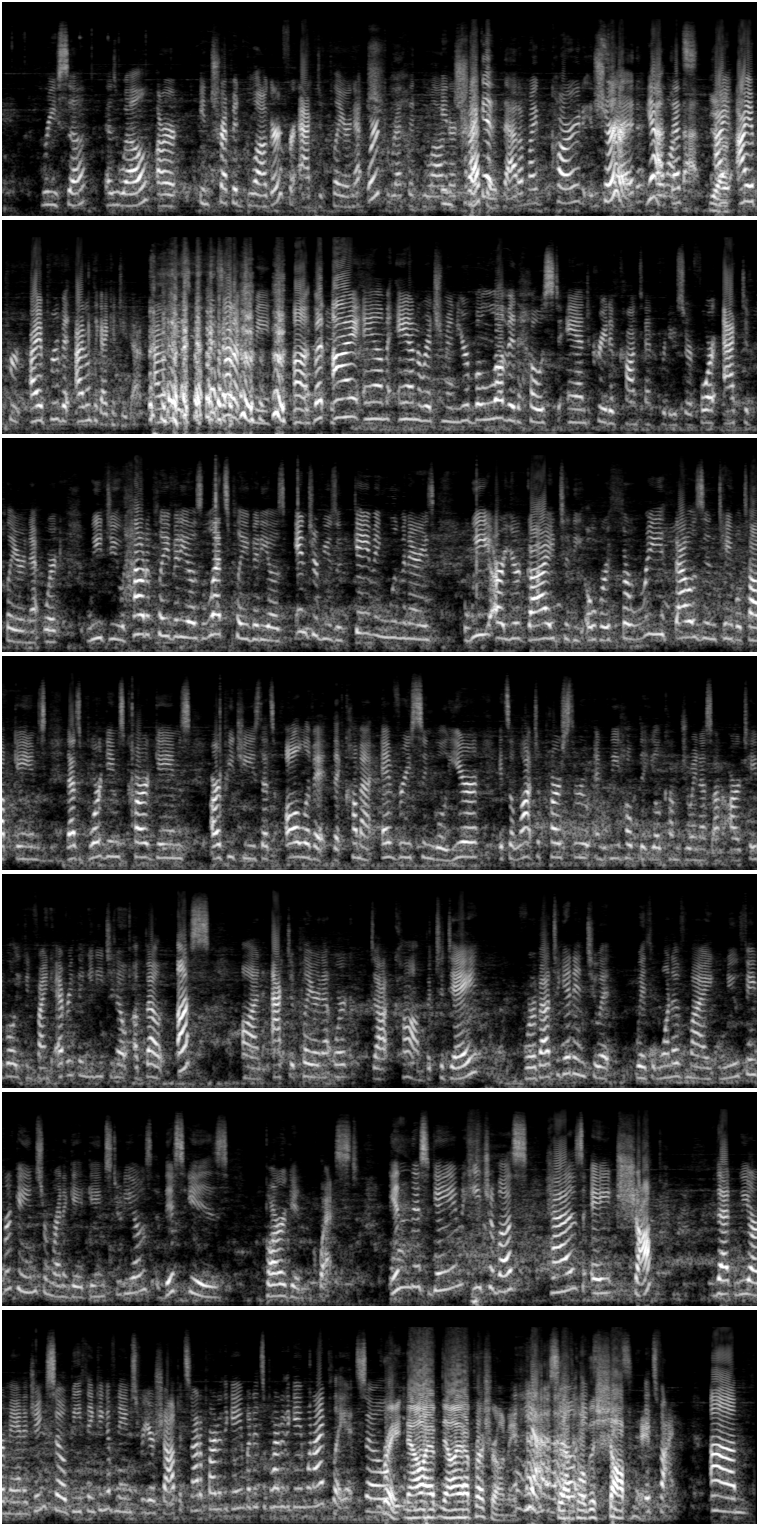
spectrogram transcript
Risa as well, our intrepid blogger for Active Player Network. Intrepid blogger. Can I Intrepid. get that on my card instead? Sure. instead? Yeah, I want that's that. Yeah. I, I approve. I approve it. I don't think I can do that. I don't think it's, it's not up to me. Uh, but I am Anne Richmond, your beloved host and creative content producer for Active Player Network. We do how to play videos, let's play videos, interviews with gaming luminaries. We are your guide to the over 3,000 tabletop games. That's board games, card games, RPGs. That's all of it that come out every single year. It's a lot to parse through, and we hope that you'll come join us on our table. You can find everything you need to know about us on ActivePlayerNetwork.com. But today, we're about to get into it with one of my new favorite games from Renegade Game Studios. This is Bargain Quest. In this game, each of us has a shop that we are managing. So be thinking of names for your shop. It's not a part of the game, but it's a part of the game when I play it. So Great. Now I have now I have pressure on me. yeah, So I have to come up with a shop name. it's fine. Um,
